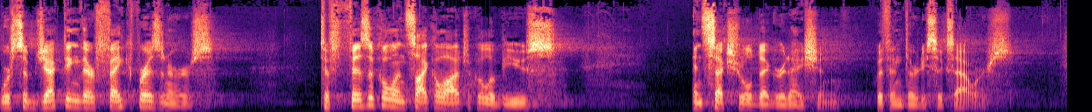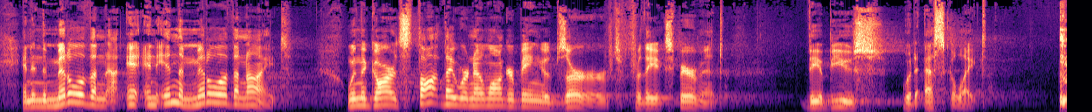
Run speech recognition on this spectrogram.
were subjecting their fake prisoners to physical and psychological abuse and sexual degradation within 36 hours. And in the middle of the and in the middle of the night, when the guards thought they were no longer being observed for the experiment, the abuse would escalate.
